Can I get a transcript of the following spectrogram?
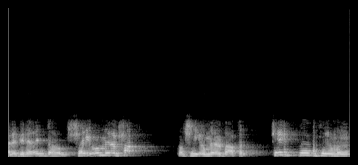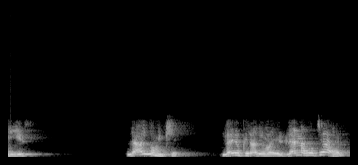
الذين عندهم شيء من الحق وشيء من الباطل كيف سيميز؟ لا يمكن. لا يمكن أن يميز لأنه جاهل.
